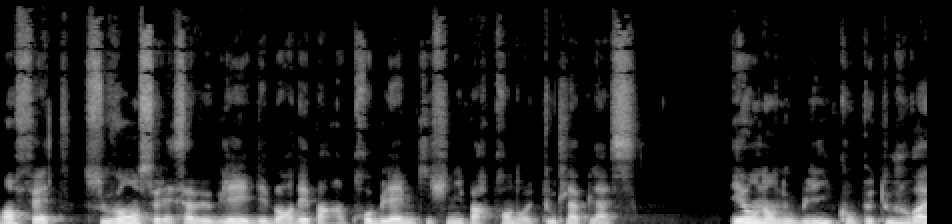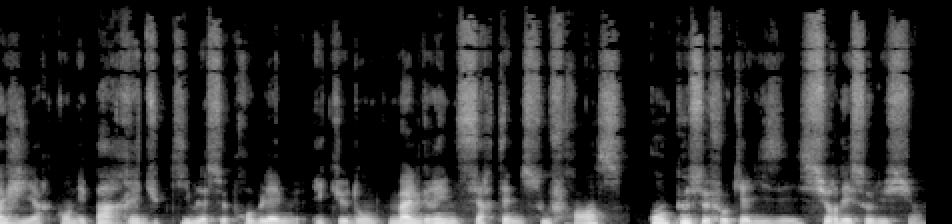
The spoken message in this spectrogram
En fait, souvent on se laisse aveugler et déborder par un problème qui finit par prendre toute la place. Et on en oublie qu'on peut toujours agir, qu'on n'est pas réductible à ce problème, et que donc malgré une certaine souffrance, on peut se focaliser sur des solutions.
